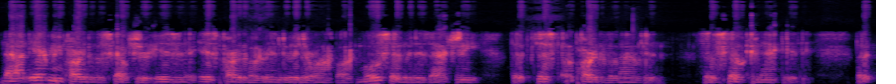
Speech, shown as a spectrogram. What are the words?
Not every part of the sculpture is an, is part of an individual rock block. Most of it is actually the, just a part of the mountain, so still connected. But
